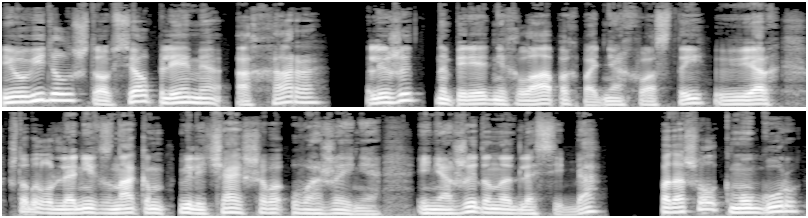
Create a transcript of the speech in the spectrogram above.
и увидел, что все племя Ахара лежит на передних лапах, подняв хвосты вверх, что было для них знаком величайшего уважения, и неожиданно для себя подошел к Мугуру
